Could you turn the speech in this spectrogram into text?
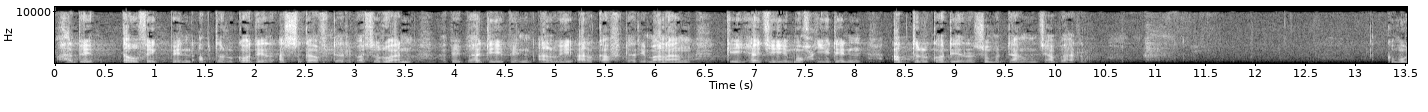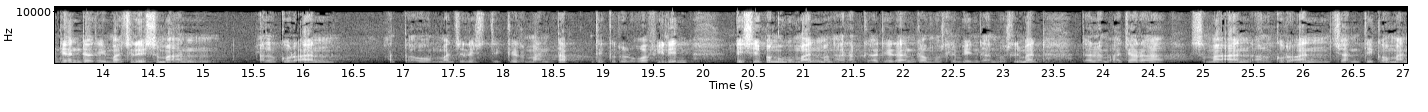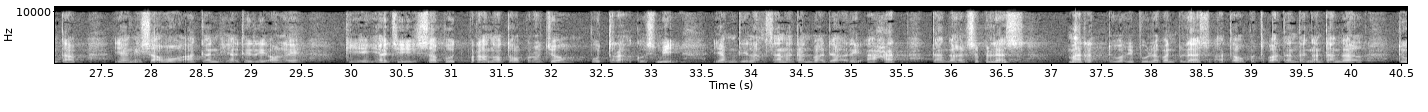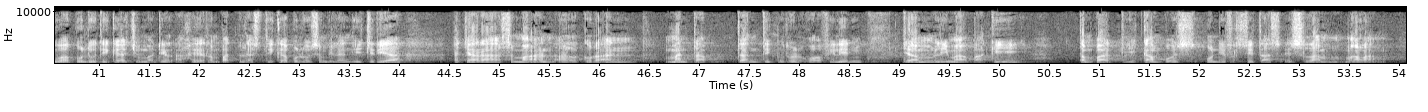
Habib Taufik bin Abdul Qadir As-Segaf dari Pasuruan, Habib Hadi bin Alwi Al-Kaf dari Malang, Kiai Haji Muhyiddin Abdul Qadir Sumedang Jabar. Kemudian dari Majelis Semaan Al-Quran atau Majelis Dikir Mantap, Dikrul Ghafilin, isi pengumuman mengharap kehadiran kaum muslimin dan muslimat dalam acara Semaan Al-Quran Jantiko Mantap yang insya Allah akan dihadiri oleh Kiai Haji Sabut Pranoto Projo Putra Gusmi yang dilaksanakan pada hari Ahad tanggal 11 Maret 2018 atau bertepatan dengan tanggal 23 Jumadil Akhir 1439 Hijriah acara Semaan Al-Quran Mantap dan Tikrul Ghafilin jam 5 pagi tempat di kampus Universitas Islam Malang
